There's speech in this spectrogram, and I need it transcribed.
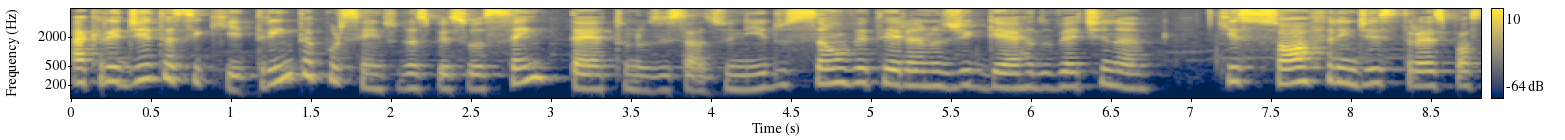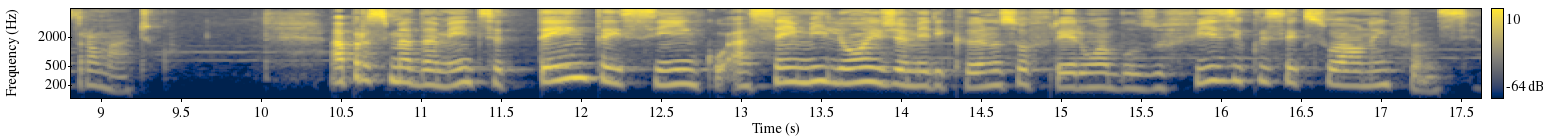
Acredita-se que 30% das pessoas sem teto nos Estados Unidos são veteranos de guerra do Vietnã, que sofrem de estresse pós-traumático. Aproximadamente 75 a 100 milhões de americanos sofreram abuso físico e sexual na infância.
